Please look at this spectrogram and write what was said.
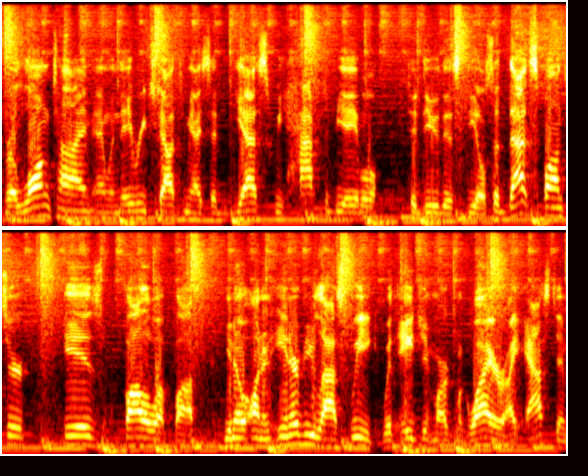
for a long time. And when they reached out to me, I said, yes, we have to be able to do this deal. So that sponsor is Follow Up Boss. You know, on an interview last week with agent Mark McGuire, I asked him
